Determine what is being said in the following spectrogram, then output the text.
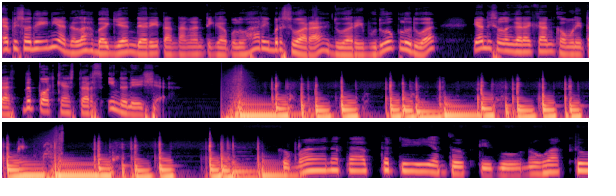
Episode ini adalah bagian dari tantangan 30 hari bersuara 2022 yang diselenggarakan komunitas The Podcasters Indonesia. Ku menetap terdiam untuk dibunuh waktu.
